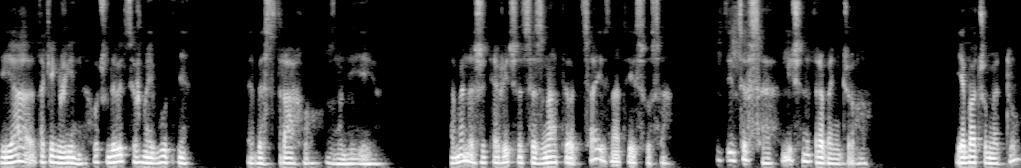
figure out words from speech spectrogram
І я, так як Він, хочу дивитися в майбутнє без страху, з надією. Для мене життя вічне це знати Отця і знати Ісуса. І це все. Більше не треба нічого. Я бачу мету,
